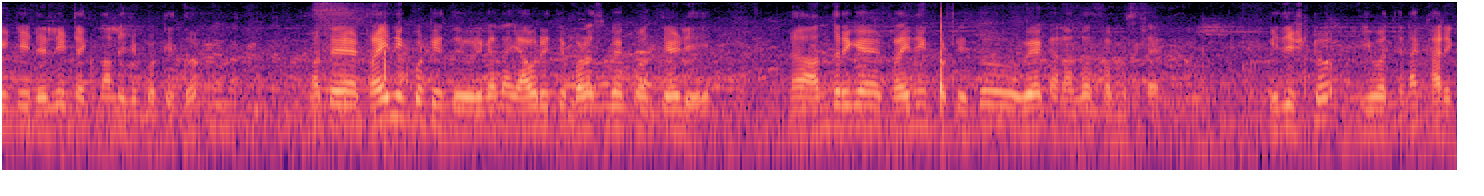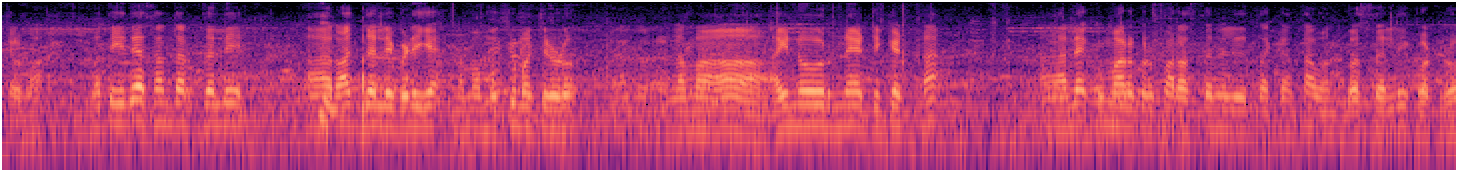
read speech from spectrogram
I T Delhi technology ಕೊಟ್ಟಿದ್ದು. ಮತ್ತು ಟ್ರೈನಿಂಗ್ ಕೊಟ್ಟಿದ್ದು ಇವರಿಗೆಲ್ಲ ಯಾವ ರೀತಿ ಬಳಸಬೇಕು ಅಂತೇಳಿ ಅಂದರಿಗೆ ಟ್ರೈನಿಂಗ್ ಕೊಟ್ಟಿದ್ದು ವಿವೇಕಾನಂದ ಸಂಸ್ಥೆ. ಇದಿಷ್ಟು ಇವತ್ತಿನ ಕಾರ್ಯಕ್ರಮ. ಮತ್ತು ಇದೇ ಸಂದರ್ಭದಲ್ಲಿ ರಾಜ್ಯದಲ್ಲಿ ಬೆಳಿಗ್ಗೆ ನಮ್ಮ ಮುಖ್ಯಮಂತ್ರಿಗಳು ನಮ್ಮ ಐನೂರನೇ ಟಿಕೆಟ್ನ ಅಲ್ಲೇ ಕುಮಾರಕೃಪ ರಸ್ತೆಯಲ್ಲಿರ್ತಕ್ಕಂಥ ಒಂದು ಬಸ್ಸಲ್ಲಿ ಕೊಟ್ಟರು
